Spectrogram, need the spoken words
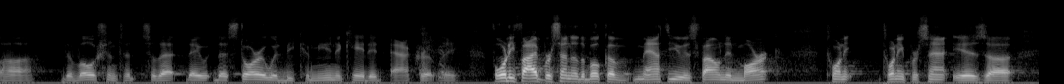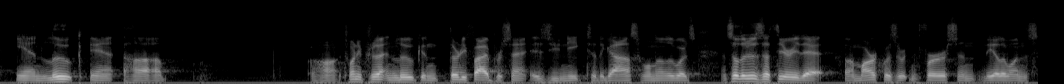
uh, devotion, to, so that they, the story would be communicated accurately. Forty-five percent of the book of Matthew is found in Mark. 20 percent is uh, in Luke and. Uh, uh, 20% in Luke and 35% is unique to the gospel. In other words, and so there is a theory that uh, Mark was written first, and the other ones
